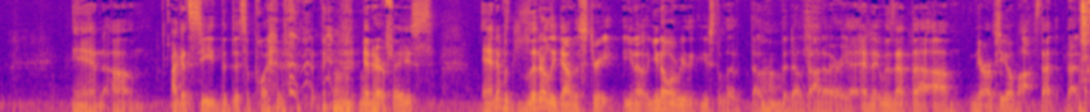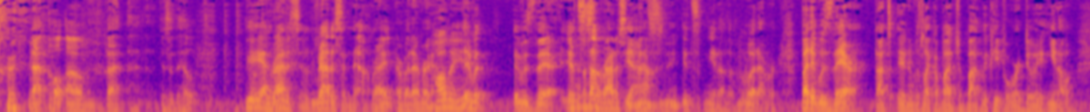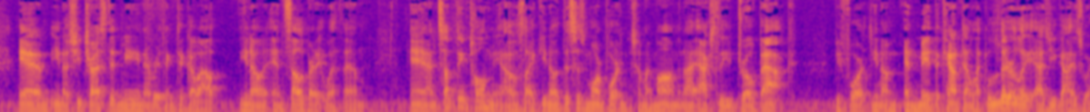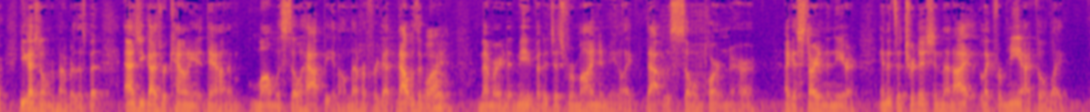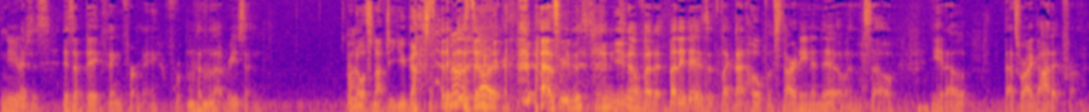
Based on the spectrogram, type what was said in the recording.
and um, I could see the disappointment in her face, and it was literally down the street. You know, you know where we used to live, Del- Uh-huh. the Delgado area, and it was at the um, near our PO box. That that that whole um, that is it the Hilt? Yeah, yeah. Radisson. Radisson now, right, or whatever. Holiday Inn? It was. It was there. It's That's some- Radisson yeah, now, It's, I think. it's you know the, whatever, but it was there. That's and it was like a bunch of Buckley people were doing you know, and you know she trusted me and everything to go out you know and celebrate it with them. And something told me I was like you know this is more important to my mom, and I actually drove back before you know and made the countdown like literally as you guys were you guys don't remember this but as you guys were counting it down and mom was so happy and i'll never forget that was a Wow. great memory to me but it just reminded me like that was so important to her i guess starting the new year and it's a tradition that i like for me i feel like New Year's is is a big thing for me for, because Mhm. of that reason I Oh. know it's not to you guys, but No, it is to no, me, as we, it is to me, you know. too. But it, but it is. It's like that hope of starting anew, and so, you know, that's where I got it from.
